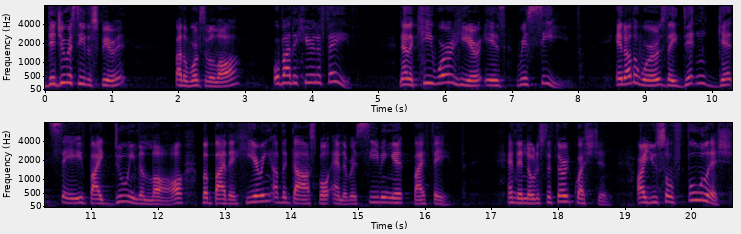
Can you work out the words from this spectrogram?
Did you receive the Spirit by the works of the law or by the hearing of faith? Now, the key word here is receive. In other words, they didn't get saved by doing the law, but by the hearing of the gospel and the receiving it by faith. And then notice the third question Are you so foolish?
